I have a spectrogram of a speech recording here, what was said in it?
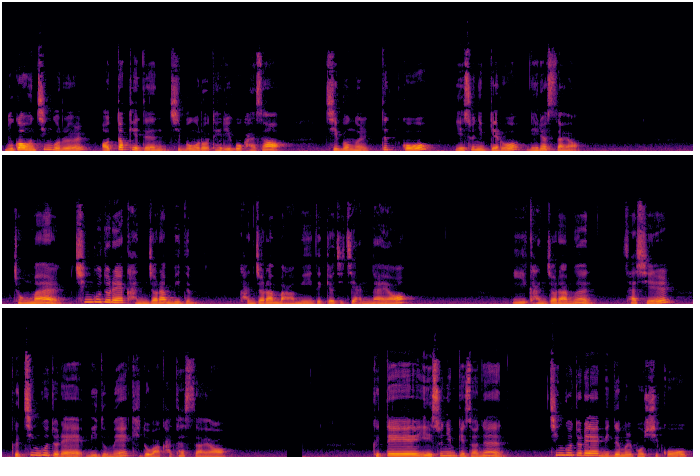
무거운 친구를 어떻게든 지붕으로 데리고 가서 지붕을 뜯고 예수님께로 내렸어요. 정말 친구들의 간절한 믿음, 간절한 마음이 느껴지지 않나요? 이 간절함은 사실 그 친구들의 믿음의 기도와 같았어요. 그때 예수님께서는 친구들의 믿음을 보시고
